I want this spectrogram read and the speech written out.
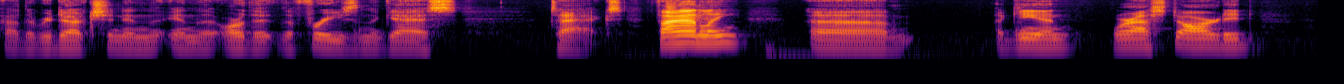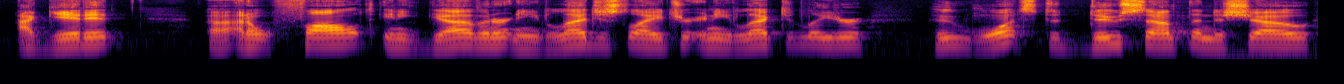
uh, the reduction in the, in the or the, the freeze in the gas tax. Finally, um, again, where I started, I get it. Uh, I don't fault any governor, any legislature, any elected leader who wants to do something to show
